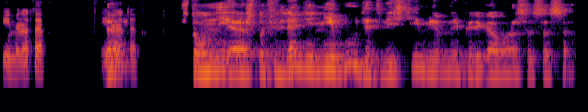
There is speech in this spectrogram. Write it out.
Именно так. Именно да? так что, он не, что Финляндия не будет вести мирные переговоры с СССР?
